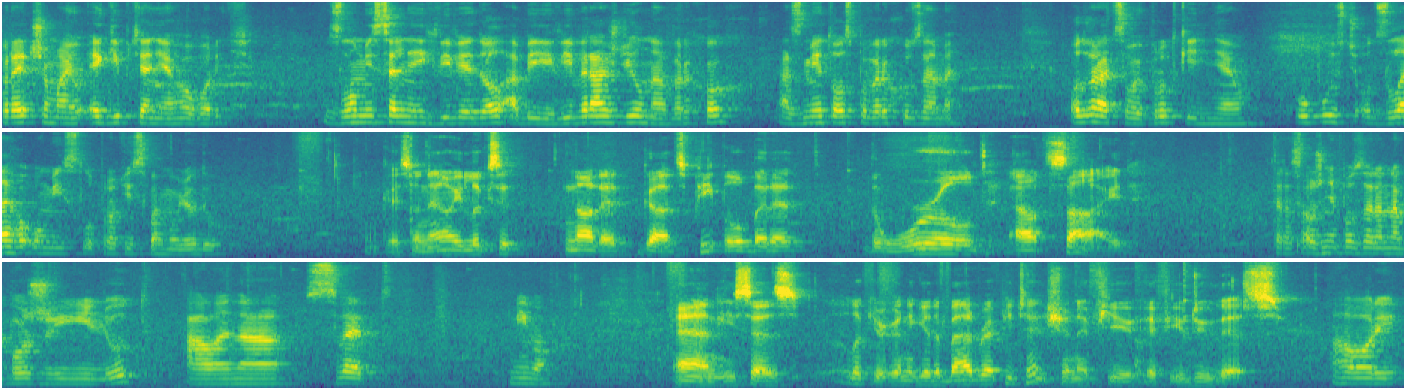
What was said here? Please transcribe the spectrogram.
Prečo majú egyptiania hovoriť? Zlomyselne ich vyviedol, aby ich vyvraždil na vrchoch a zmietol z povrchu zeme. Odvrať svoj prudký hnev, upúšť od zlého úmyslu proti svojmu ľudu. Okay, so now he looks at not at God's people, but at the world outside. Teraz sa už nepozerá na Boží ľud, ale na svet mimo. And he says, Look, you're going to get a bad reputation if you, if you do this. a hovorí,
